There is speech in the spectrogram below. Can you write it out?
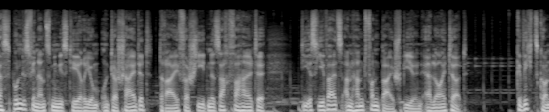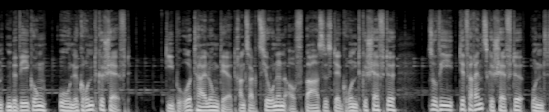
Das Bundesfinanzministerium unterscheidet drei verschiedene Sachverhalte, die es jeweils anhand von Beispielen erläutert. Gewichtskontenbewegung ohne Grundgeschäft, die Beurteilung der Transaktionen auf Basis der Grundgeschäfte sowie Differenzgeschäfte und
